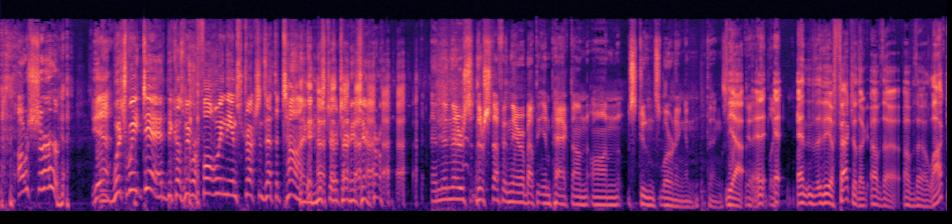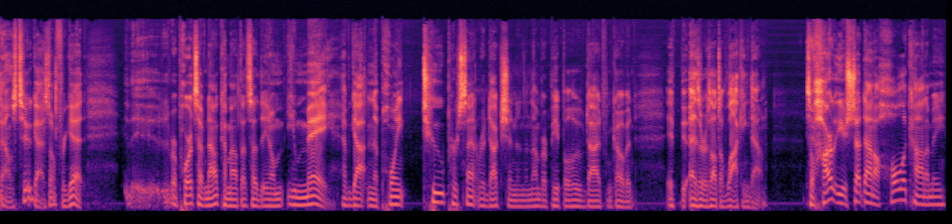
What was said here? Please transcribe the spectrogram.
Oh, sure. Yeah. Which we did because we were following the instructions at the time, Mr. Attorney General. And then there's there's stuff in there about the impact on on students learning and things. Yeah, and, like- and the the effect of the of the of the lockdowns too, guys. Don't forget, reports have now come out that said you know you may have gotten a 0.2 percent reduction in the number of people who've died from COVID, if as a result of locking down. So hardly you shut down a whole economy,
